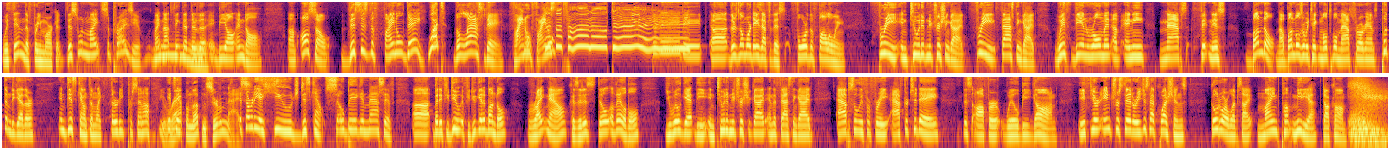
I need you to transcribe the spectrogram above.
within the free market? This one might surprise you. Might not think that they're the be all end all. Um, also, this is the final day, What? the last day. Final, final. It's the final day. Uh, there's no more days after this for the following free intuitive nutrition guide, free fasting guide with the enrollment of any MAPS fitness bundle. Now, bundles are we take multiple MAPS programs, put them together, and discount them like 30% off. You it's, wrap a, them up and serve them nice. it's already a huge discount, so big and massive. Uh, but if you do, if you do get a bundle right now, because it is still available, you will get the intuitive nutrition guide and the fasting guide absolutely for free. After today, this offer will be gone. If you're interested or you just have questions, go to our website, mindpumpmedia.com.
